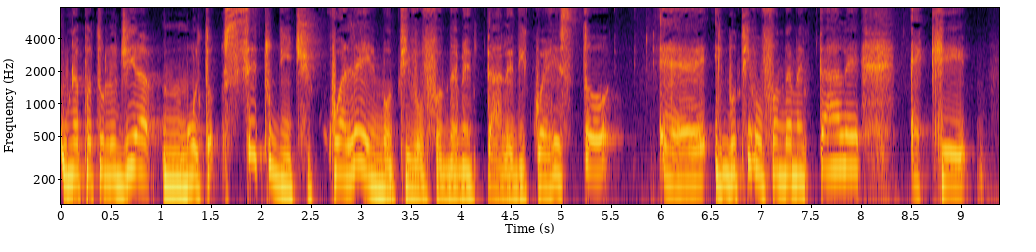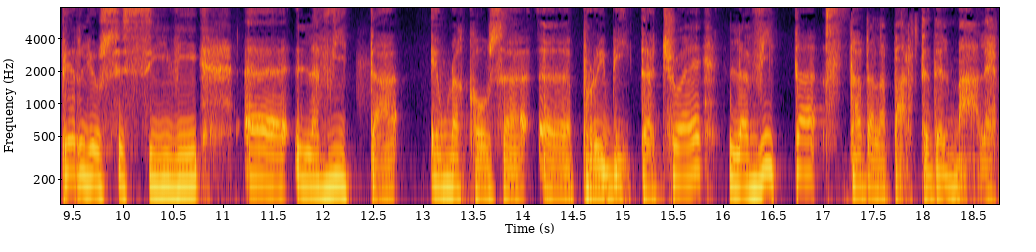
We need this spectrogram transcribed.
una patologia molto... Se tu dici qual è il motivo fondamentale di questo, eh, il motivo fondamentale è che per gli ossessivi eh, la vita è una cosa eh, proibita, cioè la vita sta dalla parte del male.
